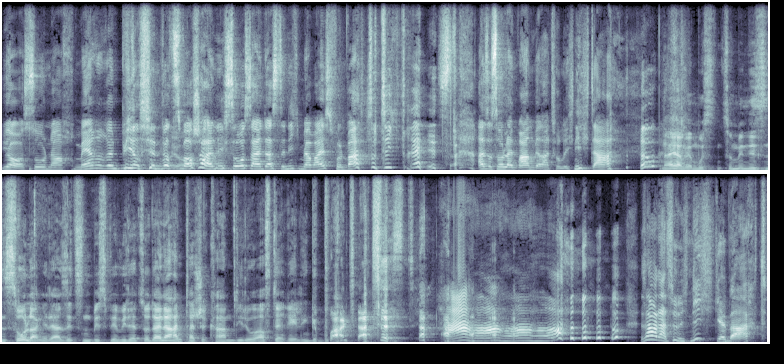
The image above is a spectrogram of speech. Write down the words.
ja, so nach mehreren Bierchen wird es ja. wahrscheinlich so sein, dass du nicht mehr weißt, von was du dich drehst. Also so lange waren wir natürlich nicht da. naja, wir mussten zumindest so lange da sitzen, bis wir wieder zu deiner Handtasche kamen, die du auf der Reling geparkt hattest. das haben wir natürlich nicht gemacht.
